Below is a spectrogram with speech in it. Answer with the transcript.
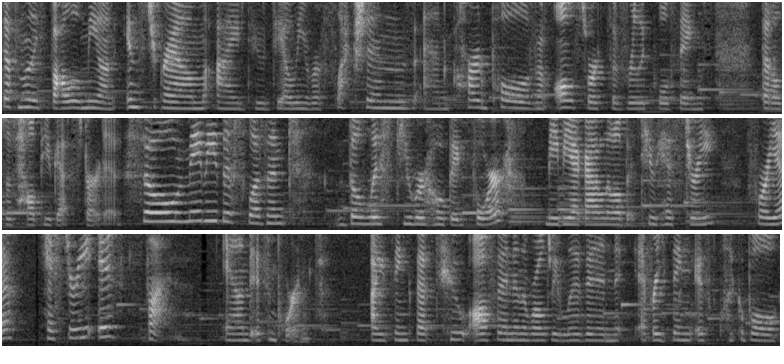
Definitely follow me on Instagram. I do daily reflections and card pulls and all sorts of really cool things that'll just help you get started. So maybe this wasn't the list you were hoping for. Maybe I got a little bit too history for you. History is fun. And it's important. I think that too often in the world we live in, everything is clickable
